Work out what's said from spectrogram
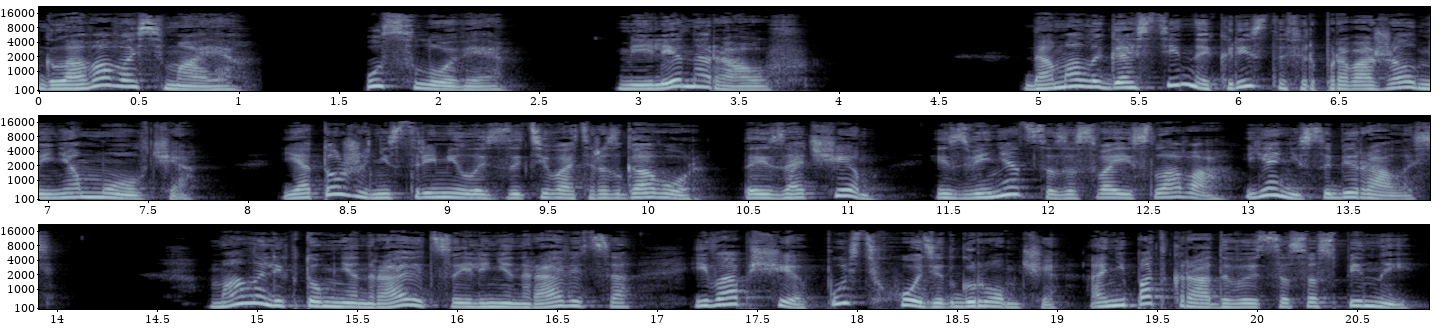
Глава восьмая. Условия. Милена Рауф. До малой гостиной Кристофер провожал меня молча. Я тоже не стремилась затевать разговор. Да и зачем? Извиняться за свои слова я не собиралась. Мало ли кто мне нравится или не нравится. И вообще, пусть ходит громче, а не подкрадывается со спины.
